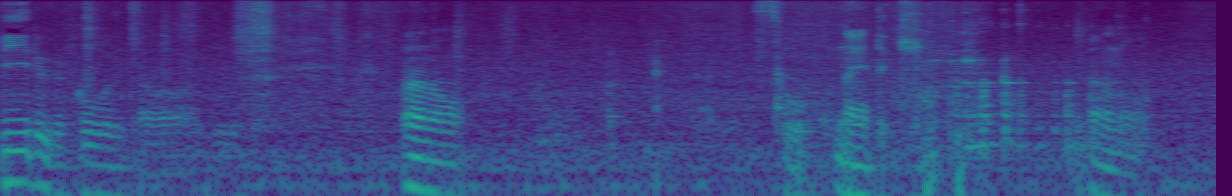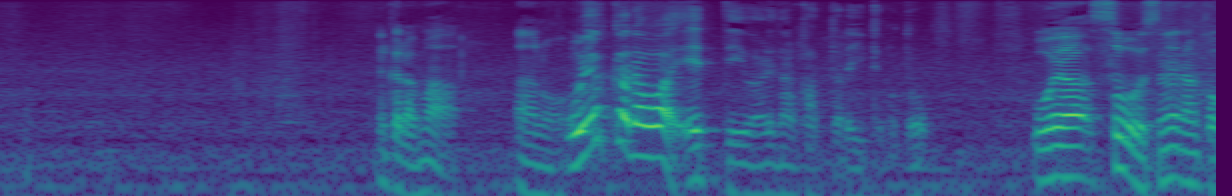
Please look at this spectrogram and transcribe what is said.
ビールがこぼれたわ。あのそう何やったっけ？あのだからまああの親からは「え」って言われなかったらいいってこと？親そうですね。なんか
